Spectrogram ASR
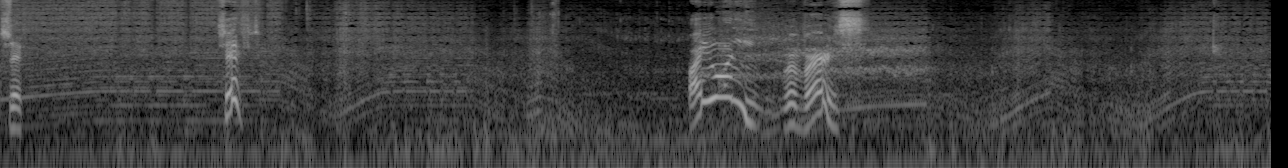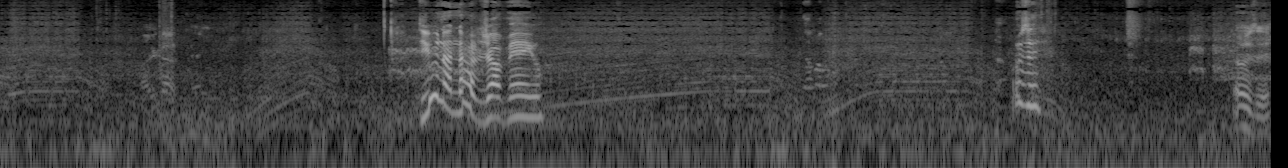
Shift. Shift. Why are you on reverse? Do you not know how to drive manual? What is it? What is it?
